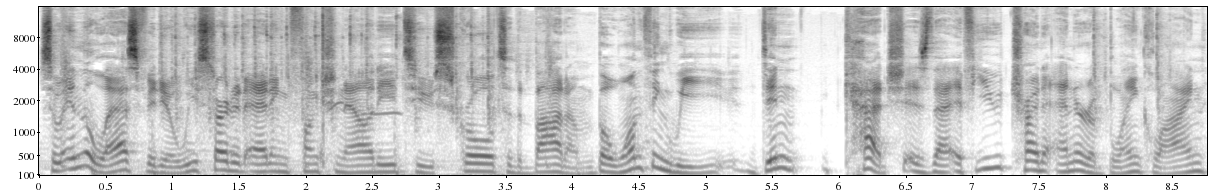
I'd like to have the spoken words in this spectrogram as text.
So in the last video, we started adding functionality to scroll to the bottom, but one thing we didn't catch is that if you try to enter a blank line,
